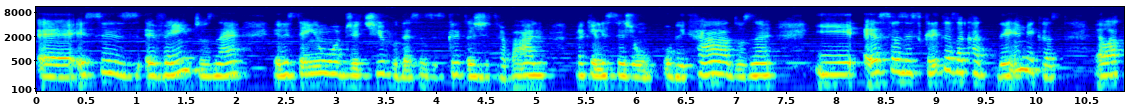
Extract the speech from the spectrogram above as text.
é, esses eventos, né, eles têm um objetivo dessas escritas de trabalho para que eles sejam publicados, né, e essas escritas acadêmicas, ela,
